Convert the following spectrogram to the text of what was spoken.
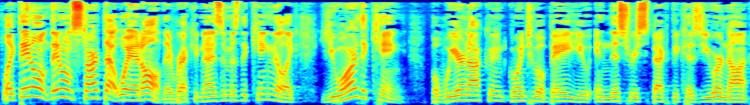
Like they don't, they don't start that way at all. They recognize him as the king. They're like, you are the king, but we are not going to obey you in this respect because you are not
